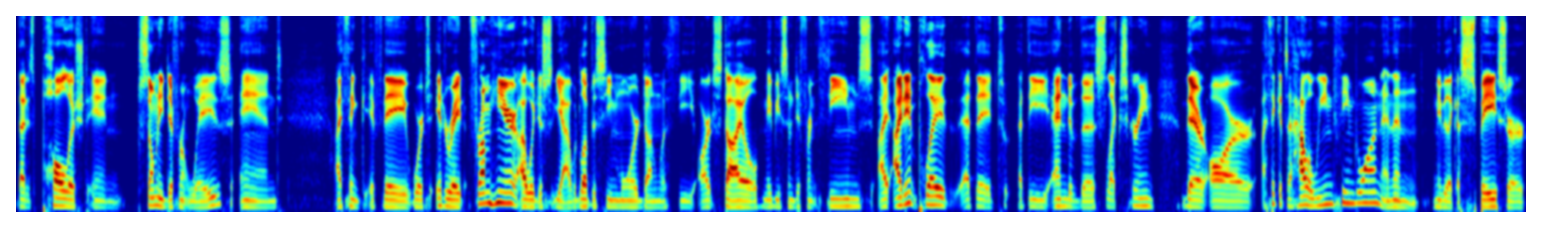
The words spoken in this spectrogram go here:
that is polished in so many different ways and I think if they were to iterate from here, I would just yeah, I would love to see more done with the art style, maybe some different themes. I, I didn't play at the at the end of the select screen. There are I think it's a Halloween themed one, and then maybe like a space or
